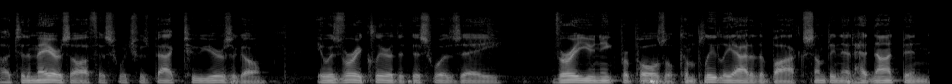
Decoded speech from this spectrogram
uh, to the mayor's office, which was back two years ago, it was very clear that this was a very unique proposal, completely out of the box, something that had not been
